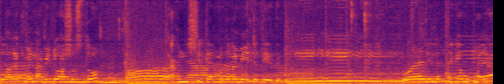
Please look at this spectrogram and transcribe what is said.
দোয়া রাখবেন, আমি একটু অসুস্থ। এখন শিরকার মতন আমি এটা দিয়ে দেবো। তেলের থেকে উঠায়া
